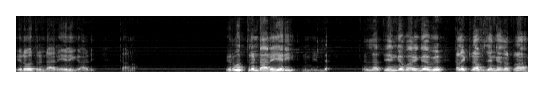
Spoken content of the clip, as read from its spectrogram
இருபத்தி ரெண்டாயிரம் ஏரி காடி காணோம். இருபத்தி ரெண்டாயிரம் ஏரி நம்ம இல்லை. எல்லாத்தையும் எங்கே எங்கே கலெக்டர் ஆஃபீஸ் எங்கே கட்டுறான்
